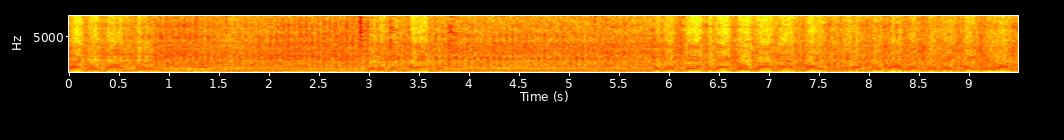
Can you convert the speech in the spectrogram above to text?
That goes on first. So they can clamp it. I guess half of that goes on that pipe and half goes on this one. They tighten her up.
